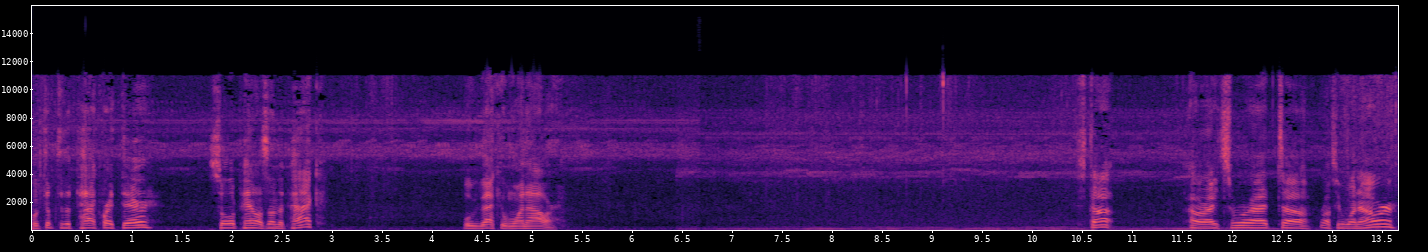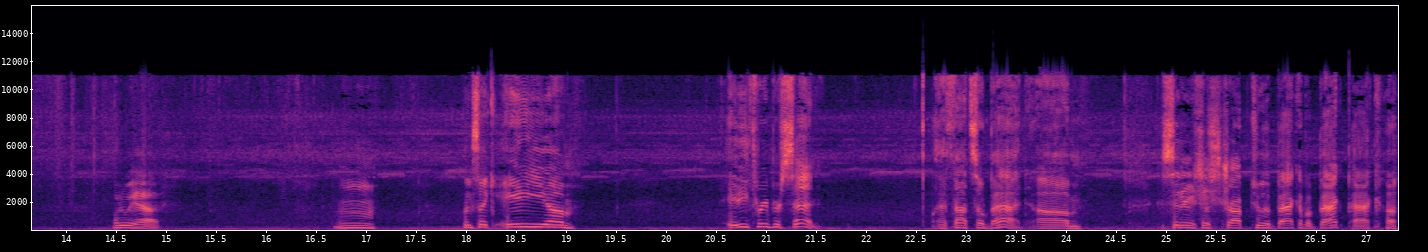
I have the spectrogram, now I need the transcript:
Hooked up to the pack right there. Solar panels on the pack. We'll be back in one hour. Stop. All right, so we're at uh, roughly one hour. What do we have? Hmm, looks like 80, um, 83%. That's not so bad. Um, considering it's just strapped to the back of a backpack.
